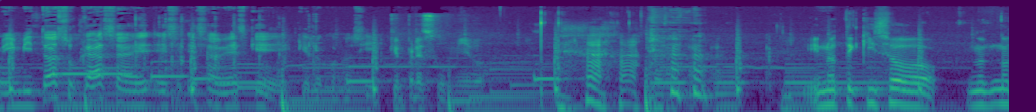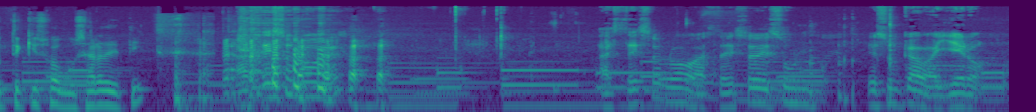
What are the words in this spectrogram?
Me invitó a su casa eh, es- esa vez que, que lo conocí. Qué presumido. Y no te quiso, no, no te quiso abusar de ti. Hasta eso no, ¿eh? Hasta eso no, hasta eso es un, es un caballero.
